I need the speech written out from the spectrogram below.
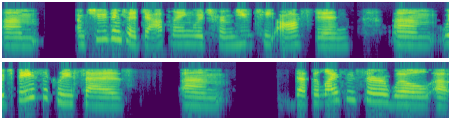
Um, I'm choosing to adapt language from UT Austin, um, which basically says um, that the licensor will uh,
